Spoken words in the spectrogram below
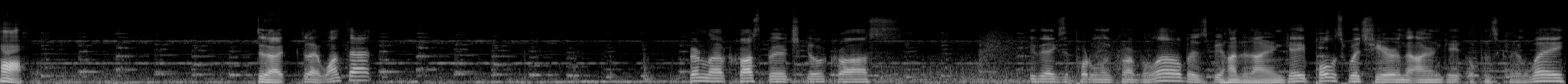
Huh. Did I did I want that? Turn left, cross bridge, go across. See the exit portal in the car below, but it's behind an iron gate. Pull the switch here and the iron gate opens to clear the way.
